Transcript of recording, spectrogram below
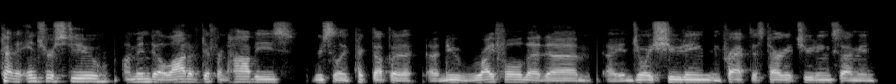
kind of interests you, I'm into a lot of different hobbies. Recently picked up a, a new rifle that um, I enjoy shooting and practice target shooting. So, I mean,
